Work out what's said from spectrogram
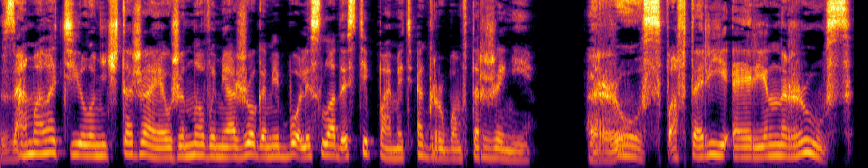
Замолотил, уничтожая уже новыми ожогами боли сладости память о грубом вторжении. «Рус, повтори, Эрин, Рус!»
